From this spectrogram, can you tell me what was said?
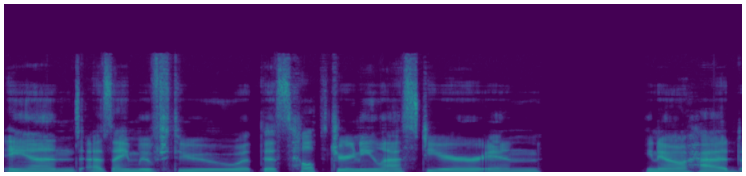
And as I moved through this health journey last year and, you know, had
